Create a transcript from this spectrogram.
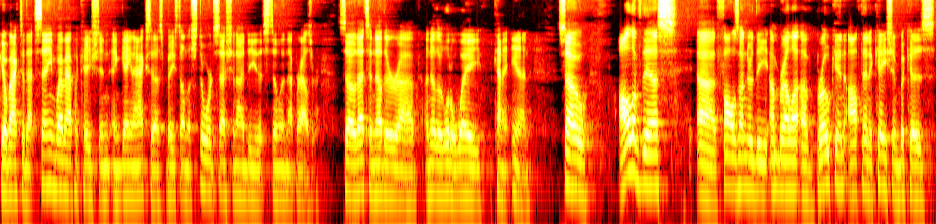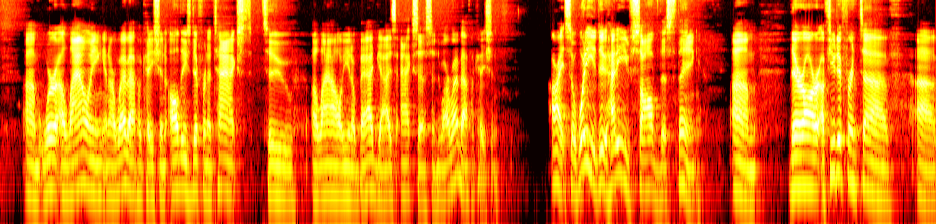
go back to that same web application, and gain access based on the stored session ID that's still in that browser. So that's another, uh, another little way kind of in. So all of this uh, falls under the umbrella of broken authentication because um, we're allowing in our web application all these different attacks to allow you know bad guys access into our web application. All right, so what do you do? How do you solve this thing? Um, there are a few different, uh, uh,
